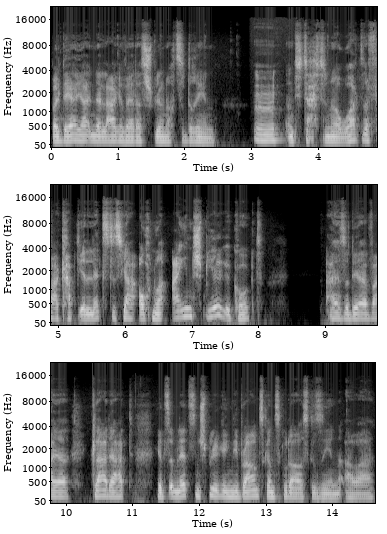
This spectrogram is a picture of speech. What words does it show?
weil der ja in der Lage wäre, das Spiel noch zu drehen. Mhm. Und ich dachte nur, what the fuck, habt ihr letztes Jahr auch nur ein Spiel geguckt? Also der war ja, klar, der hat jetzt im letzten Spiel gegen die Browns ganz gut ausgesehen, aber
